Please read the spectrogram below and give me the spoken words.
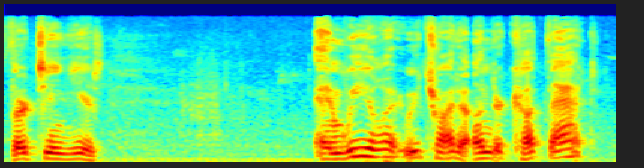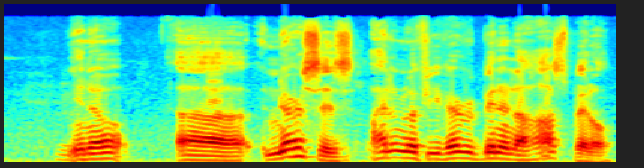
13 years. And we, we try to undercut that, you know. Uh, nurses, I don't know if you've ever been in a hospital,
